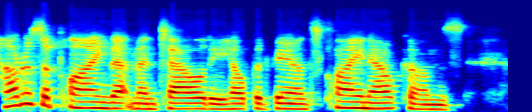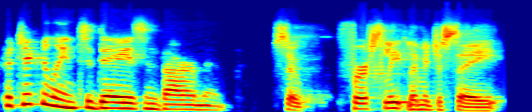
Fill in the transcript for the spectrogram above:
How does applying that mentality help advance client outcomes, particularly in today's environment? So, firstly, let me just say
